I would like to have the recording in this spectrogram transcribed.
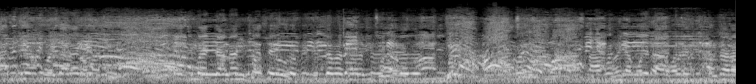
পুড়িয়ে মহিলারা কিন্তু প্রতিবাদ জানাচ্ছে সেই ছবি কিন্তু আমরা তুলে ধরছি তারপরে কিন্তু তারা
